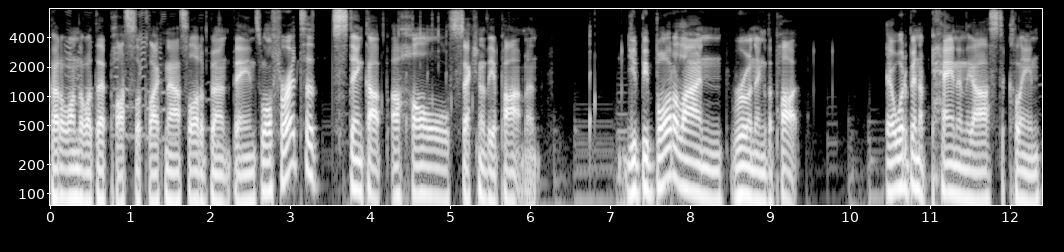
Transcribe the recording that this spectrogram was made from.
Gotta wonder what their pots look like now. It's a lot of burnt beans. Well, for it to stink up a whole section of the apartment, you'd be borderline ruining the pot. It would have been a pain in the ass to clean.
